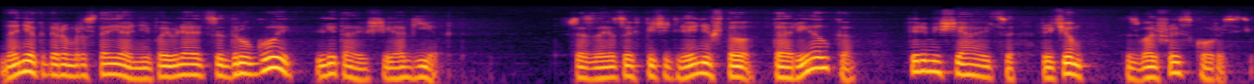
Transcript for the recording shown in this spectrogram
на некотором расстоянии появляется другой летающий объект, создается впечатление, что тарелка перемещается, причем с большой скоростью.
